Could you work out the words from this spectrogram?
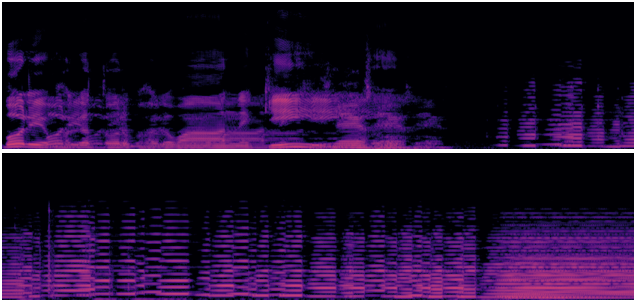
बोलिए भगत और भगवान की जय। हो।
